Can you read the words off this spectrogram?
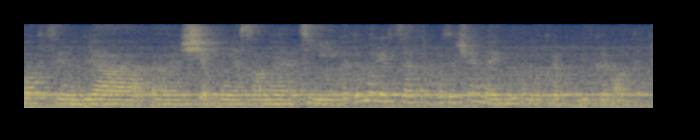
вакцин для е, щеплення саме цієї категорії в центрах, ми звичайно їх будемо відкривати.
